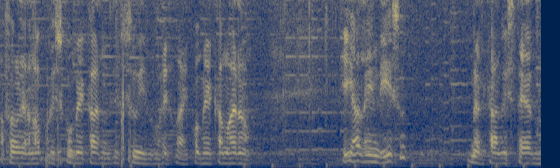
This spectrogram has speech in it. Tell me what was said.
a Florianópolis comer carne de suíno, vai, vai comer camarão. E além disso, mercado externo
